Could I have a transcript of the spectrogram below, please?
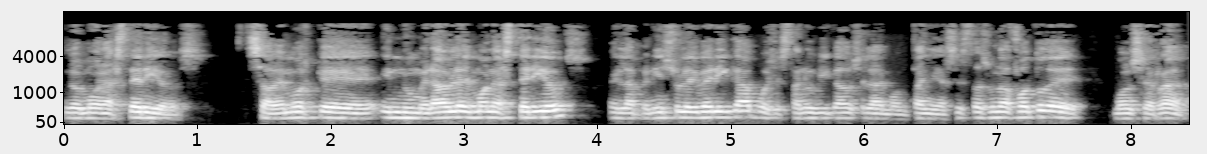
Los monasterios. Sabemos que innumerables monasterios en la península ibérica pues están ubicados en las montañas. Esta es una foto de Montserrat,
